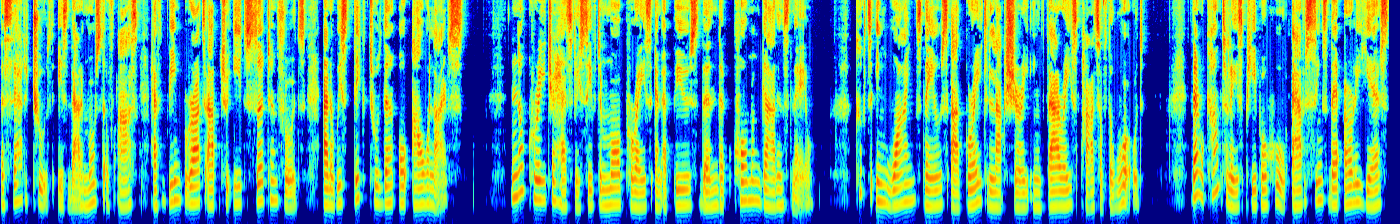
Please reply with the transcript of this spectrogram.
The sad truth is that most of us have been brought up to eat certain foods and we stick to them all our lives. No creature has received more praise and abuse than the common garden snail. Cooked in wine, snails are great luxury in various parts of the world. There are countless people who, ever since their early years,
